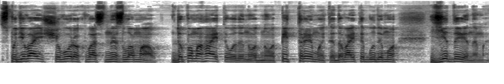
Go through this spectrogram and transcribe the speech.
Сподіваюсь, що ворог вас не зламав. Допомагайте один одного, підтримуйте, давайте будемо єдиними.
